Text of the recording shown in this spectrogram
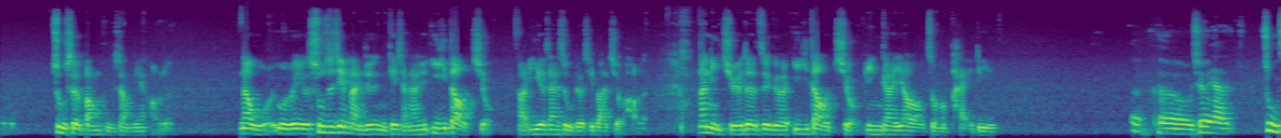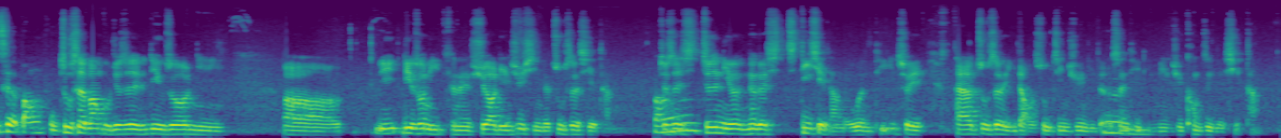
注册帮谱上面好了。那我我有数字键盘，就是你可以想象就，一到九啊，一二三四五六七八九好了。那你觉得这个一到九应该要怎么排列？呃，我想一下，注册帮谱，注册帮谱就是，例如说你呃，例例如说你可能需要连续型的注射血糖，哦、就是就是你有那个低血糖的问题，所以他要注射胰岛素进去你的身体里面去控制你的血糖，嗯、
